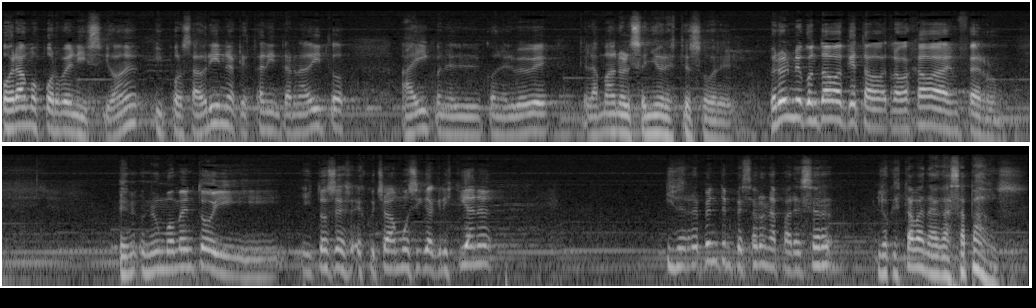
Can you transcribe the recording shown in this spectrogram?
Oramos por Benicio ¿eh? y por Sabrina, que están internaditos ahí con el, con el bebé, que la mano del Señor esté sobre él. Pero él me contaba que estaba, trabajaba en Ferro en, un momento y entonces escuchaba música cristiana y de repente empezaron a aparecer los que estaban agazapados.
